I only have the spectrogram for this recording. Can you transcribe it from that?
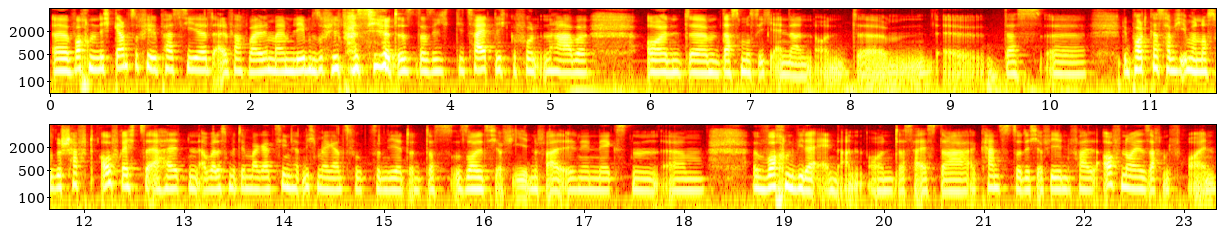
äh, Wochen nicht ganz so viel passiert, einfach weil in meinem Leben so viel passiert ist, dass ich die Zeit nicht gefunden habe. Und ähm, das muss sich ändern. Und ähm, äh, das, äh, den Podcast habe ich immer noch so geschafft, aufrecht zu erhalten, aber das mit dem Magazin hat nicht mehr ganz funktioniert. Und das soll sich auf jeden Fall in den nächsten ähm, Wochen wieder ändern. Und das heißt, da kannst du dich auf jeden Fall auf neue Sachen freuen.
